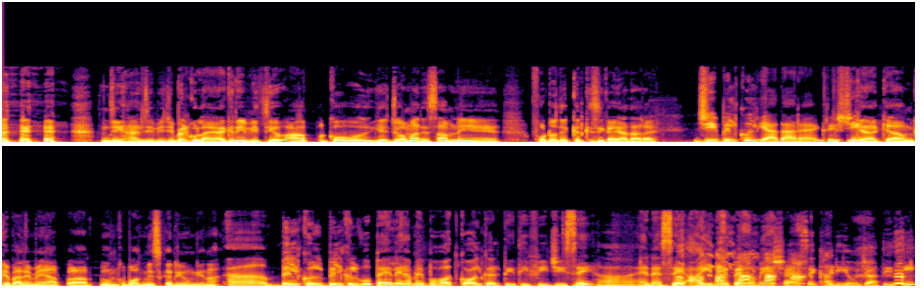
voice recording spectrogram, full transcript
जी हाँ जी जी बिल्कुल आई एग्री विथ यू आपको ये जो हमारे सामने फ़ोटो देखकर किसी का याद आ रहा है? जी बिल्कुल याद आ रहा है क्रिश जी। क्या क्या उनके बारे में आप, आप उनको बहुत मिस कर रही होंगे ना? आ, बिल्कुल बिल्कुल वो पहले हमें बहुत कॉल करती थी फीजी से एन एस ए आईने पे हमेशा ऐसे खड़ी हो जाती थी।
